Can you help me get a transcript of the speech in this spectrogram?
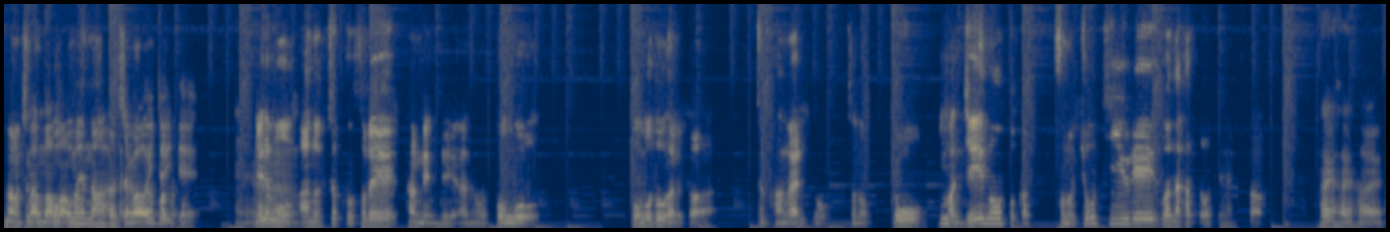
まあ、ちょっと、まあ。まあまあこの辺のまあ、話は置いといて。いや、でも、うんあの、ちょっとそれ関連で、あの、今後、今後どうなるか、ちょっと考えると、その、おう今、芸能とか、その、表記揺れはなかったわけじゃないですか。はいはいはい。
